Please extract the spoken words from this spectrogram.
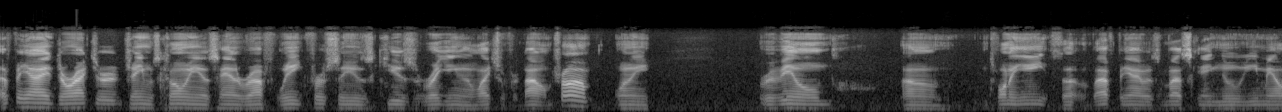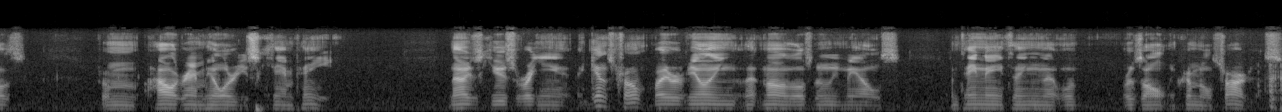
FBI Director James Comey has had a rough week. First, he was accused of rigging an election for Donald Trump when he revealed um, 28th that the FBI was investigating new emails from hologram Hillary's campaign. Now he's accused of rigging it against Trump by revealing that none of those new emails contained anything that would result in criminal charges.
